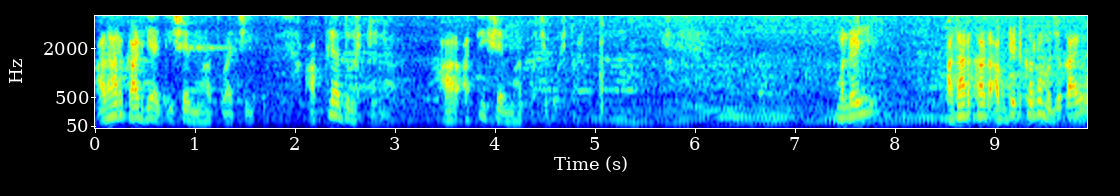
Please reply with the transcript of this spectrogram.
आधार कार्ड ही अतिशय महत्त्वाची आपल्या दृष्टीनं फार अतिशय महत्त्वाची गोष्ट आहे. मंडळी आधार कार्ड अपडेट करणं म्हणजे काय हो?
